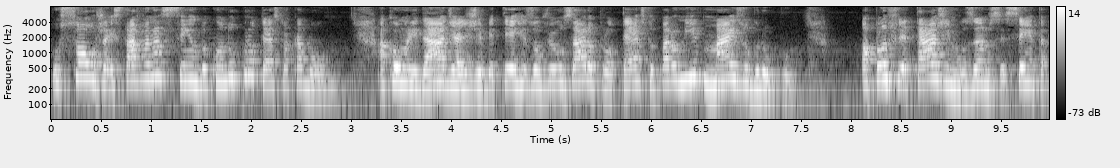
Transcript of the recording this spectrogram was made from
O sol já estava nascendo quando o protesto acabou. A comunidade LGBT resolveu usar o protesto para unir mais o grupo. A panfletagem nos anos 60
